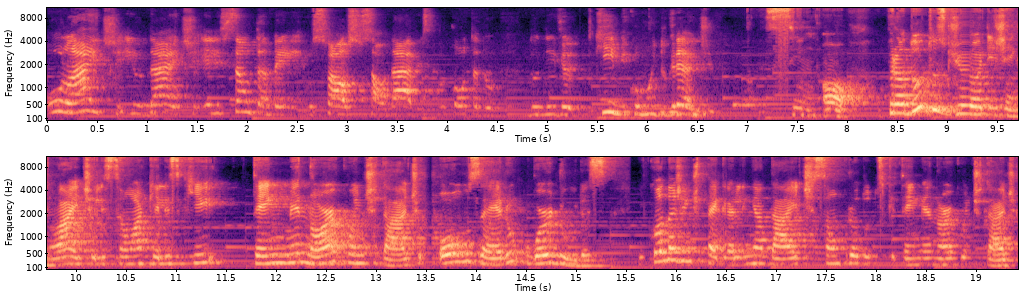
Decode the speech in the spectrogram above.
O light e o diet, eles são também os falsos saudáveis por conta do, do nível químico muito grande? Sim, ó, produtos de origem light, eles são aqueles que têm menor quantidade ou zero gorduras. E quando a gente pega a linha diet, são produtos que têm menor quantidade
